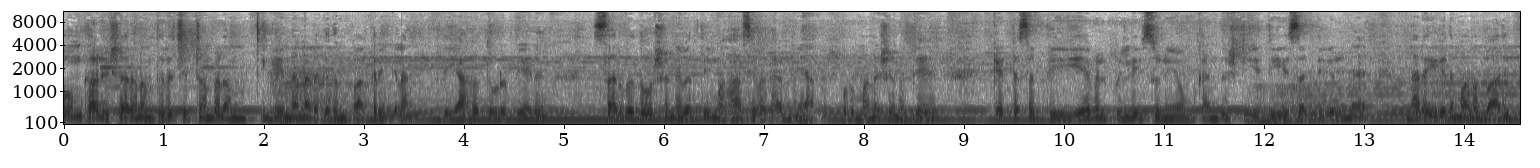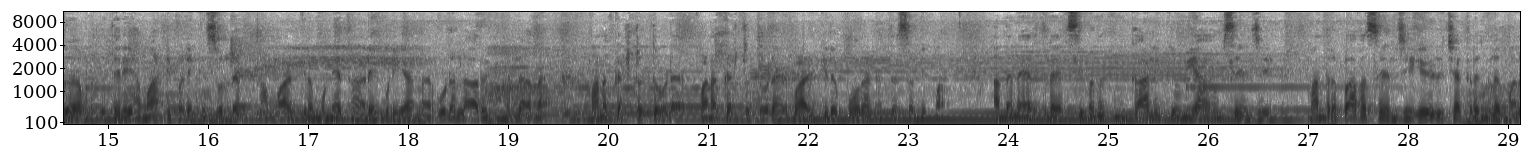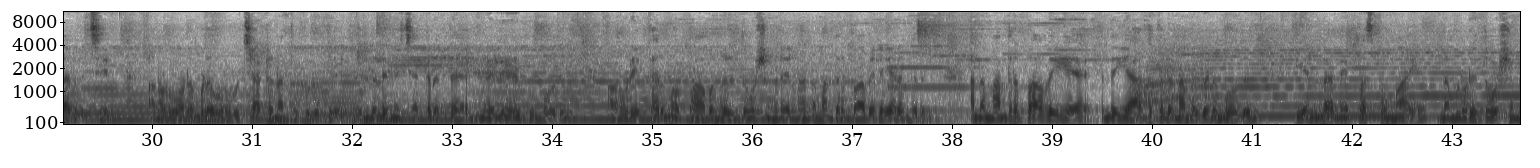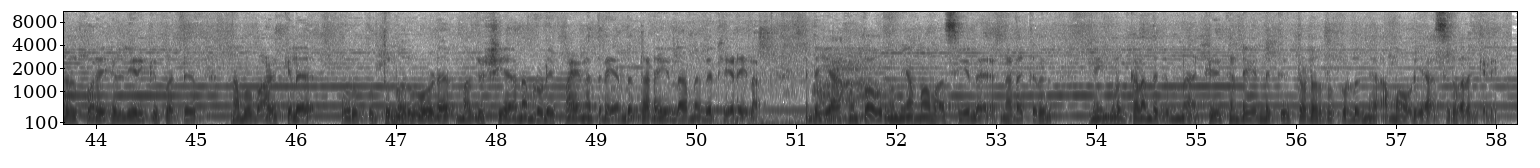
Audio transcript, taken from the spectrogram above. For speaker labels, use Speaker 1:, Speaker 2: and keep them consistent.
Speaker 1: ஓம் காளி சரணம் திருச்சிற்றம்பலம். இங்கே என்ன நடக்குதுன்னு பார்க்குறீங்களா? இந்த யாகத்தோட பேர் சர்வதோஷ நிவர்த்தி மகா சிவகாரணி யாகம் ஒரு மனுஷனுக்கு கெட்ட சக்தி ஏவல் பில்லி சுனியும் கண்துஷ்டி தீய சக்திகள்னு நிறைய விதமான பாதிப்பு அவனுக்கு தெரியாமல் ஆட்டி சொல்ல. அவன் வாழ்க்கையில் முன்னேற்றம் அடைய முடியாமல் உடல் ஆரோக்கியம் இல்லாமல் மன கஷ்டத்தோட பண கஷ்டத்தோட வாழ்க்கையில் போராட்டத்தை சந்திப்பான். அந்த நேரத்தில் சிவனுக்கும் காளிக்கும் யாகம் செஞ்சு மந்திர பாவை செஞ்சு ஏழு சக்கரங்களை மலர் வச்சு அவனோட உடம்புல ஒரு உச்சாட்டனத்தை கொடுத்து குண்டலினி சக்கரத்தை மேலே எழுப்பும்போது அவனுடைய கர்ம பாவங்கள் தோஷங்கள் எல்லாம் அந்த மந்திர பாவையில் இறங்குது. அந்த மந்திர பாவையை இந்த யாகத்தில் நம்ம விடும்போது எல்லாமே பஸ்பமாகி நம்மளுடைய தோஷங்கள் குறைகள் எரிக்கப்பட்டு நம்ம வாழ்க்கையில் ஒரு புத்துணர்வோட மகிழ்ச்சியாக நம்மளுடைய பயணத்தில் எந்த தடையும் இல்லாமல் வெற்றி அடையலாம். இந்த யாகம் பௌர்ணமி அமாவாசையில் நடக்குது. நீங்களும் கலந்துக்கணும்னா கீழ்கண்ட எண்ணுக்கு தொடர்பு கொள்ளுங்கள் அம்மாவுடைய ஆசீர்வாதம் கிடைக்கும்.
